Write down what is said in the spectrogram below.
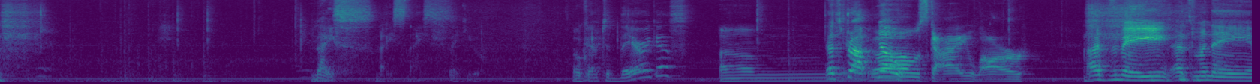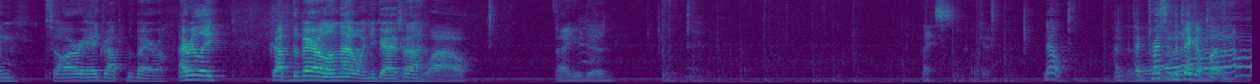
Nice. Nice, nice. Thank you. Okay. Up to there, I guess. Um. Let's drop- no! Oh, Skyler. That's me. That's my name. Sorry, I dropped the barrel. I really dropped the barrel on that one, you guys, huh? Wow. That you did. Nice. Okay. No. I'm, I'm pressing the pickup button.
